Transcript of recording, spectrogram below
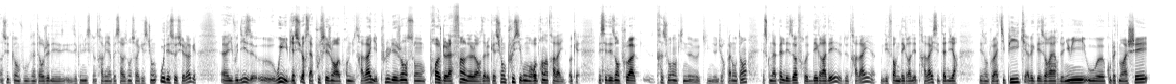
ensuite, quand vous interrogez des économistes qui ont travaillé un peu sérieusement sur la question ou des sociologues, euh, ils vous disent euh, oui, bien sûr, ça pousse les gens à reprendre du travail et plus les gens sont proches de la fin de leurs allocations, plus ils vont reprendre un travail. Ok, mais c'est des emplois très souvent qui ne, qui ne durent pas longtemps et ce qu'on appelle des offres dégradées de travail ou des formes dégradées de travail, c'est-à-dire des emplois atypiques avec des horaires de nuit ou euh, complètement hachés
